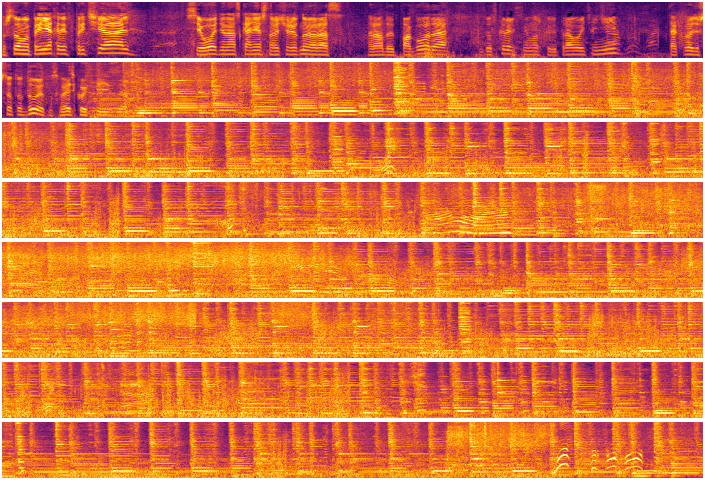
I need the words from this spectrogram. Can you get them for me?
Ну что, мы приехали в Причаль. Сегодня нас, конечно, в очередной раз радует погода. Тут скрылись немножко ветровой тени. Так вроде что-то дует. Ну, смотрите, какой пейзаж. Ah!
